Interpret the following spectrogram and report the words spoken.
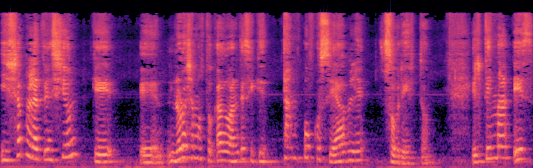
y llama la atención que eh, no lo hayamos tocado antes y que tampoco se hable sobre esto. El tema es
